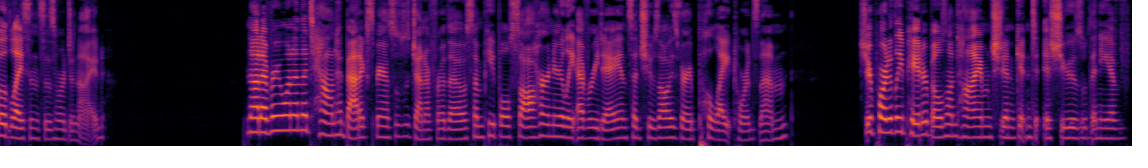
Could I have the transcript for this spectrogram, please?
Both licenses were denied. Not everyone in the town had bad experiences with Jennifer, though. Some people saw her nearly every day and said she was always very polite towards them. She reportedly paid her bills on time. She didn't get into issues with any of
